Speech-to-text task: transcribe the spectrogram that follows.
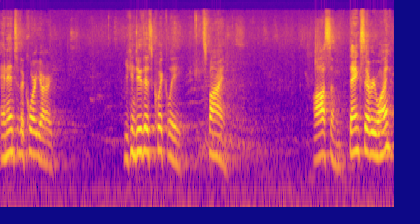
and into the courtyard. You can do this quickly, it's fine. Awesome. Thanks, everyone.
